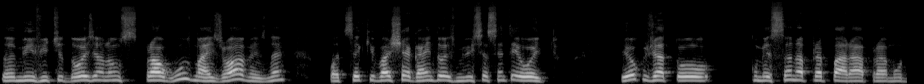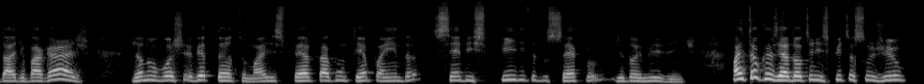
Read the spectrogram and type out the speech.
2022, para alguns mais jovens, né? Pode ser que vai chegar em 2068. Eu que já estou começando a preparar para mudar de bagagem, já não vou escrever tanto, mas espero estar algum tempo ainda sendo espírita do século de 2020. Mas então, quer dizer, a doutrina espírita surgiu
